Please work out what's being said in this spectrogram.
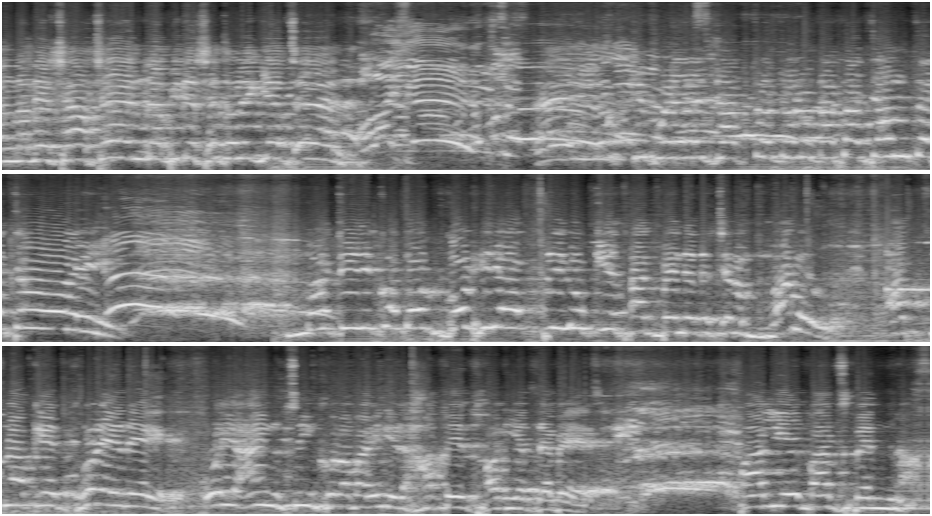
বাংলাদেশে আছেন না বিদেশে চলে গিয়েছেন? জনতা চাই। মাটির কত গভীরে আপনি লুকিয়ে থাকবেন এদেশের মানুষ? আপনাকে ধরে এনে ওই আইন শৃঙ্খলা বাহিনীর হাতে ধরিয়ে দেবে। পালিয়ে বাঁচবেন না।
